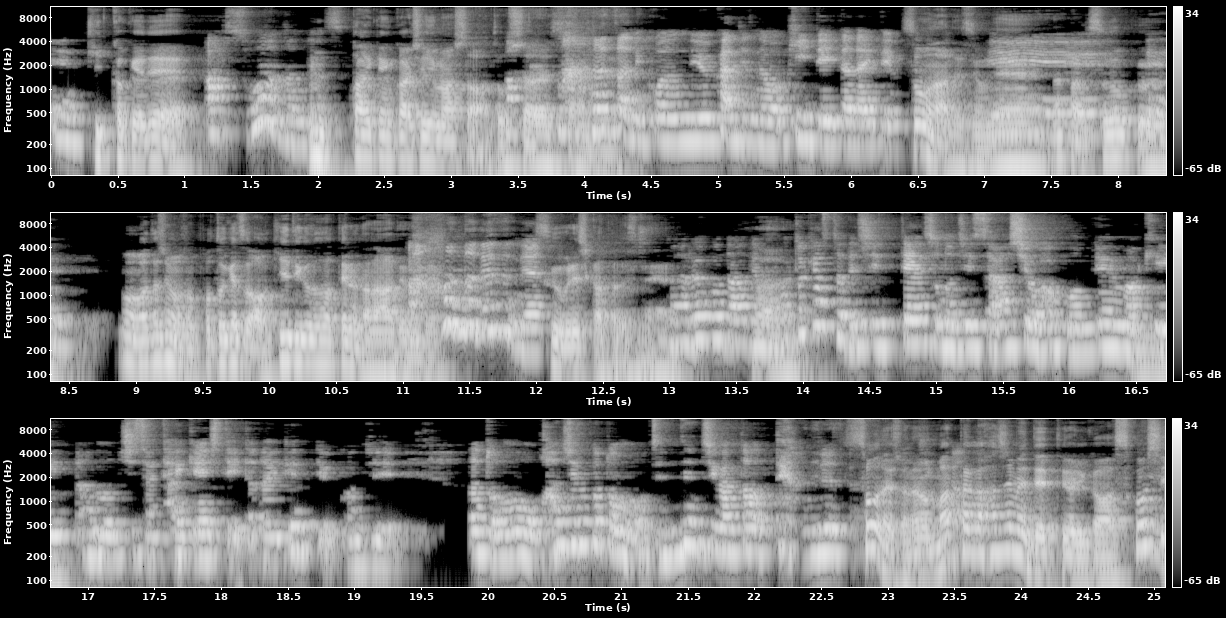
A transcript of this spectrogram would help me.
ええ。きっかけで、あ、そうなんうんです。体験会してみましたとおっしゃられてたので。皆さんにこういう感じのを聞いていただいて。そうなんですよね。ええだからすごく、ええまあ私もそのポッドキャストを聞いてくださってるんだなっていうのあ、本 当ですで、ね。すごい嬉しかったですね。なるほど。ででも、はいポッドキャストで知って、その実際足を運んで、まあ、きあの、実際体験していただいてっていう感じだと、もう感じることも全然違ったって感じですそうですよね。全く初めてっていうよりかは、少し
